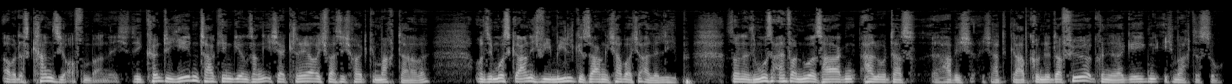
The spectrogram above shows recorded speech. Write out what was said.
Aber das kann sie offenbar nicht. Sie könnte jeden Tag hingehen und sagen, ich erkläre euch, was ich heute gemacht habe. Und sie muss gar nicht wie Mielke sagen, ich habe euch alle lieb. Sondern sie muss einfach nur sagen, hallo, das habe ich, ich hatte, gab Gründe dafür, Gründe dagegen, ich mache das so.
